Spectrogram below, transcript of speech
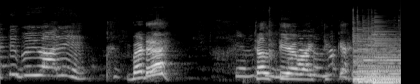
वाले। बैठ गए? चलती है भाई ठीक है।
